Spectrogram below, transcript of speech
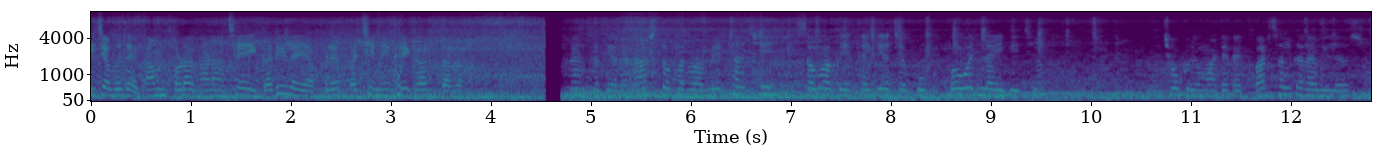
બીજા બધા કામ થોડા ઘણા છે, એ કરી લઈએ આપણે. પછી નીકળી ઘર તરફ. ફ્રેન્ડ્સ, અત્યારે નાસ્તો કરવા બેઠા છીએ. સવા બે થઈ ગયા છે, ભૂખ બહુ જ લાગી છે. છોકરીઓ માટે કંઈક પાર્સલ કરાવી લેશું.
